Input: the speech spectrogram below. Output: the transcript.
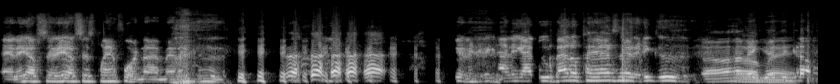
And they upset. They upset playing Fortnite, man. They good. yeah, they, got, they got new battle pass there. They good. Uh-huh, they oh, good man. to go.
